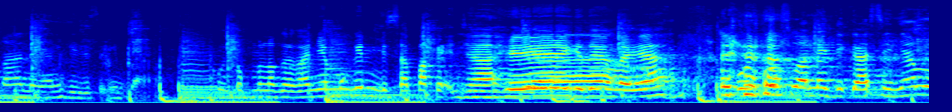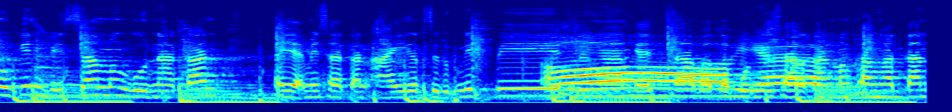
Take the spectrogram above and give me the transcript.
makanan dengan gizi seimbang. Untuk melegakannya mungkin bisa pakai jahe ya. gitu ya mbak ya? Untuk medikasinya mungkin bisa menggunakan kayak misalkan air jeruk nipis oh, dengan kecap ataupun iya. misalkan menghangatkan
